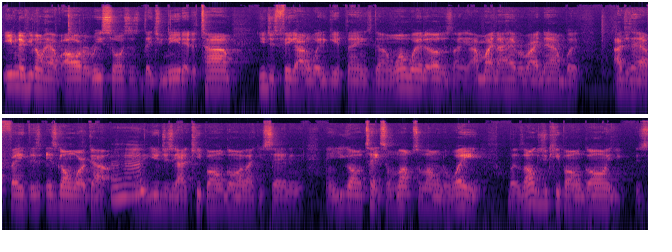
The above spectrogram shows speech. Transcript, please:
even if you don't have all the resources that you need at the time, you just figure out a way to get things done. One way or the other. It's like I might not have it right now, but I just have faith. It's, it's gonna work out. Mm-hmm. And you just got to keep on going, like you said, and and you're gonna take some lumps along the way. But as long as you keep on going, you, it's,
